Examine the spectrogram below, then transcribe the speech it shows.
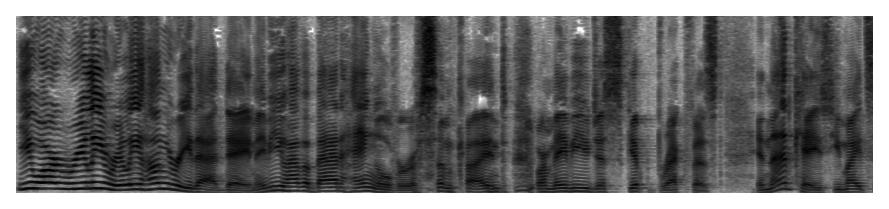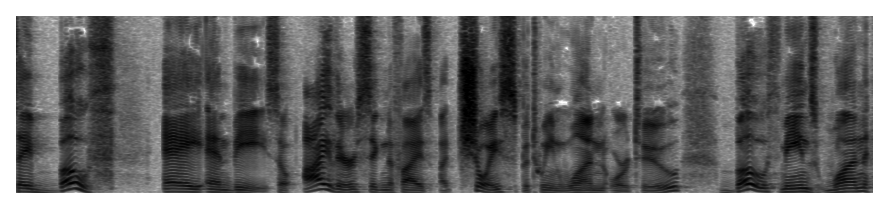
you are really, really hungry that day. Maybe you have a bad hangover of some kind, or maybe you just skipped breakfast. In that case, you might say both a and B. So either signifies a choice between one or two. Both means one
